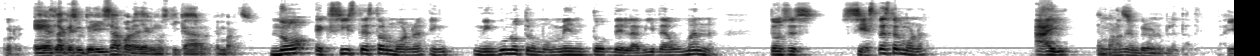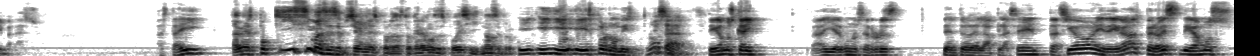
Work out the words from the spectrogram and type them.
correcto. es la que se utiliza para diagnosticar embarazo. No existe esta hormona en ningún otro momento de la vida humana. Entonces, si está esta hormona, hay Embarazo. un embrión implantado, hay embarazo. Hasta ahí unas poquísimas excepciones, pero las tocaremos después y no se preocupen. Y, y- y es por lo mismo, ¿no? O sea, digamos que hay, hay algunos errores dentro de la placentación y digamos, pero es, digamos,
